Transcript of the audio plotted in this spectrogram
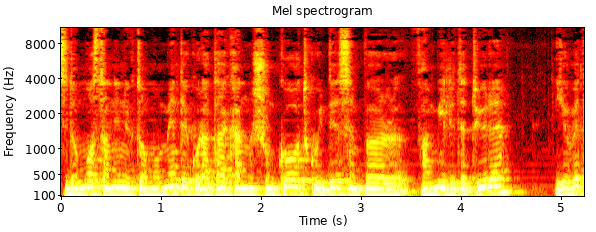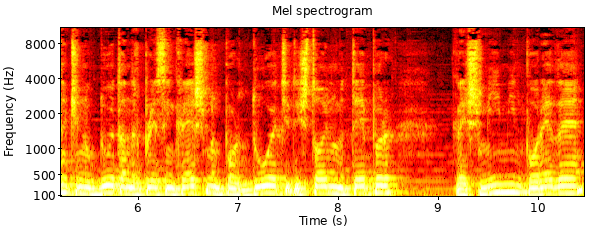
sidomos tani në këto momente kur ata kanë më shumë kohë të kujdesen për familjet e tyre, jo vetëm që nuk duhet ta ndërpresin kreshmën, por duhet që të shtojnë më tepër kreshmimin, por edhe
